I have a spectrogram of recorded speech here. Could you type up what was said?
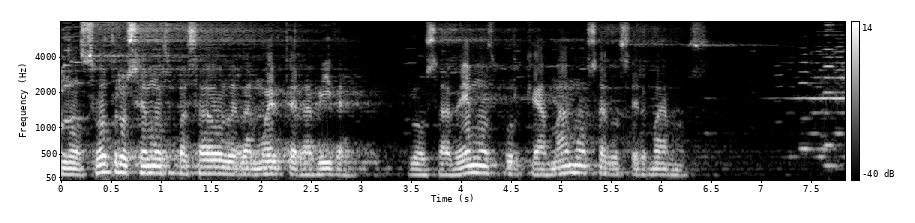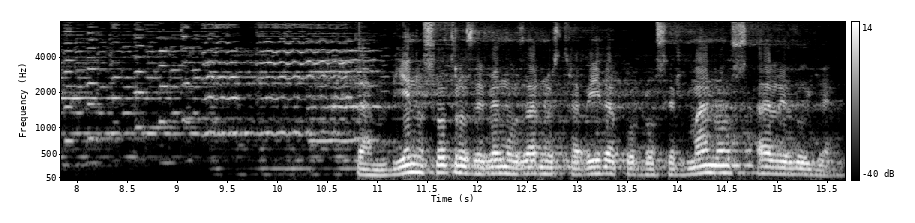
Nosotros hemos pasado de la muerte a la vida. Lo sabemos porque amamos a los hermanos. También nosotros debemos dar nuestra vida por los hermanos. Aleluya.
